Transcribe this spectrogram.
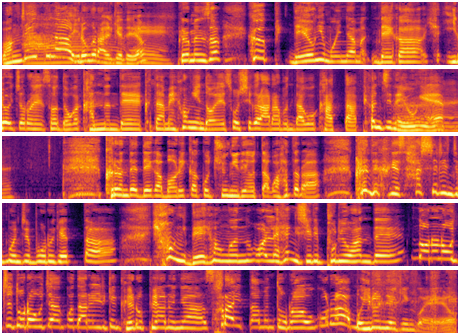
왕자였구나 아, 이런 걸 알게 돼요. 네. 그러면서 그 내용이 뭐냐면 내가 이러저러해서 너가 갔는데 그 다음에 형이 너의 소식을 알아본다고 갔다 편지 내용에 아. 그런데 내가 머리 깎고 중이 되었다고 하더라. 그런데 그게 사실인지 뭔지 모르겠다. 형, 내 형은 원래 행실이 불효한데 너는 어찌 돌아오지 않고 나를 이렇게 괴롭혀 하느냐. 살아있다면 돌아오거라. 뭐 이런 얘기인 거예요.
